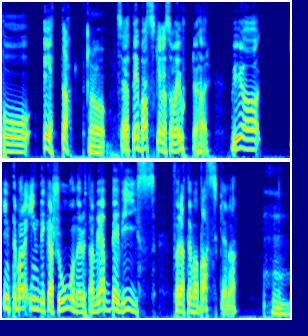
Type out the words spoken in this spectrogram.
på ETA. Ja. Säger att det är baskerna som har gjort det här. Vi har inte bara indikationer utan vi har bevis för att det var baskerna. Mm.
